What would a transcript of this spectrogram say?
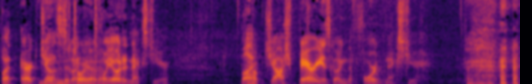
but Erik Jones Moving is to going to Toyota. Toyota next year. But. Josh Berry is going to Ford next year. I,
